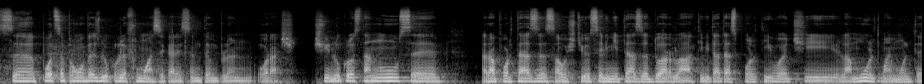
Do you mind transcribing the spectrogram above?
să pot să promovez lucrurile frumoase care se întâmplă în oraș. Și lucrul ăsta nu se raportează sau știu eu, se limitează doar la activitatea sportivă, ci la mult mai multe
